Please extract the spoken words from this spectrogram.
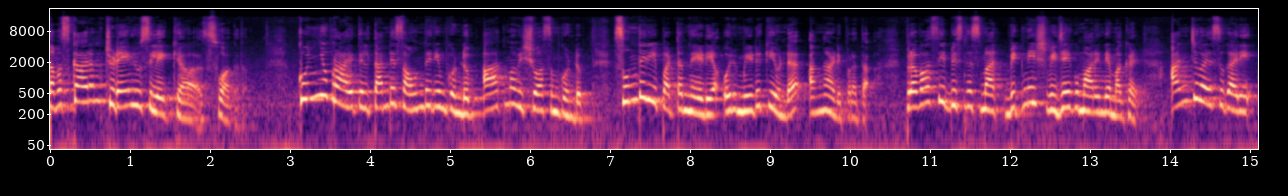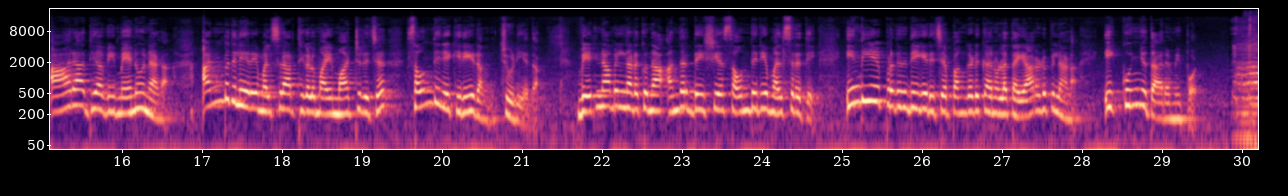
നമസ്കാരം. ടുഡേ ന്യൂസിലേക്ക് സ്വാഗതം. കുഞ്ഞു പ്രായത്തിൽ തന്റെ സൗന്ദര്യം കൊണ്ടും ആത്മവിശ്വാസം കൊണ്ടും സുന്ദരി പട്ടം നേടിയ ഒരു മിടുക്കിയുണ്ട് അങ്ങാടിപ്പുറത്ത്. പ്രവാസി ബിസിനസ്മാൻ വിഘ്നേഷ് വിജയകുമാറിന്റെ മകൾ അഞ്ചു വയസ്സുകാരി ആരാധ്യ വി മേനോനാണ് അൻപതിലേറെ മത്സരാർത്ഥികളുമായി മാറ്റുരച്ച് സൗന്ദര്യ കിരീടം ചൂടിയത്. വിയറ്റ്നാമിൽ നടക്കുന്ന അന്തർദേശീയ സൗന്ദര്യ മത്സരത്തിൽ ഇന്ത്യയെ പ്രതിനിധീകരിച്ച് പങ്കെടുക്കാനുള്ള തയ്യാറെടുപ്പിലാണ് ഈ കുഞ്ഞു താരം ഇപ്പോൾ.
